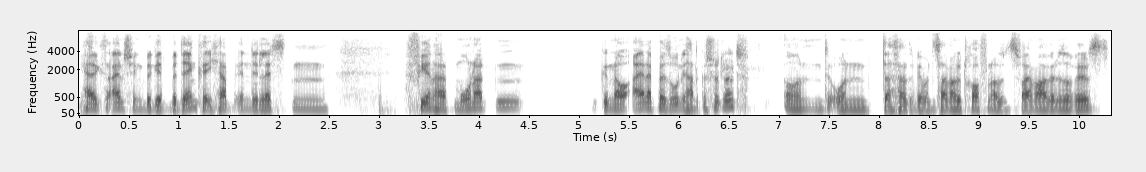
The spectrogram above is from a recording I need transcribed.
herrliches Einstieg. Bedenke, ich habe in den letzten viereinhalb Monaten genau einer Person die Hand geschüttelt und, und das hat, wir haben uns zweimal getroffen, also zweimal, wenn du so willst,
